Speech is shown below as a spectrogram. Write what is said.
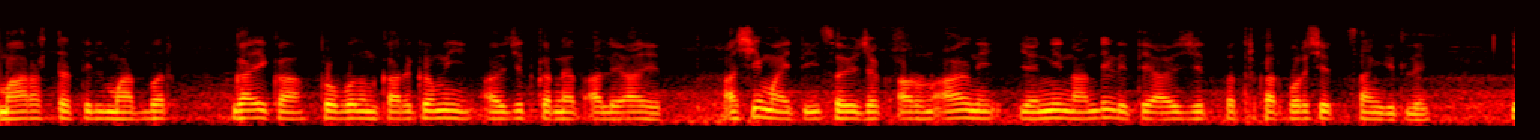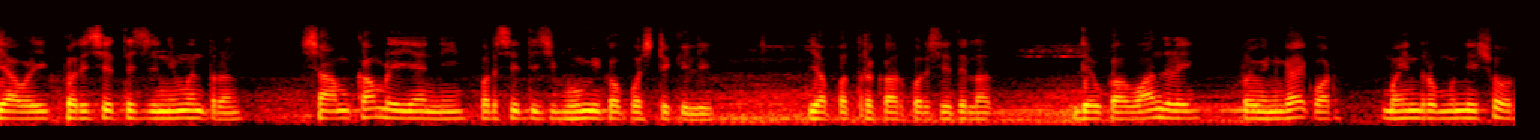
महाराष्ट्रातील मातबर गायिका प्रबोधन कार्यक्रमही आयोजित करण्यात आले आहेत अशी माहिती संयोजक अरुण आळणे यांनी नांदेड येथे आयोजित पत्रकार परिषदेत सांगितले. यावेळी परिषदेचे निमंत्रण श्याम कांबळे यांनी परिषदेची भूमिका स्पष्ट केली. या पत्रकार परिषदेला देवका वांजळे प्रवीण गायकवाड महेंद्र मुन्नेश्वर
